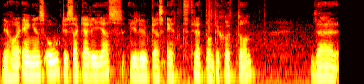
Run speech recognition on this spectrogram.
Vi har ängens ord till Sakarias i Lukas 1, 13-17 där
